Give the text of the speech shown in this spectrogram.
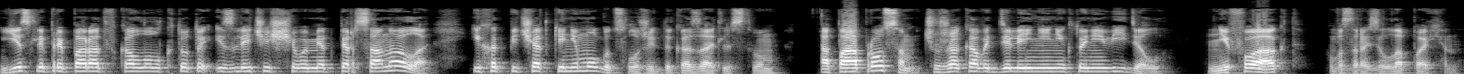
Если препарат вколол кто-то из лечащего медперсонала, их отпечатки не могут служить доказательством. А по опросам чужака в отделении никто не видел. «Не факт», — возразил Лопахин.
